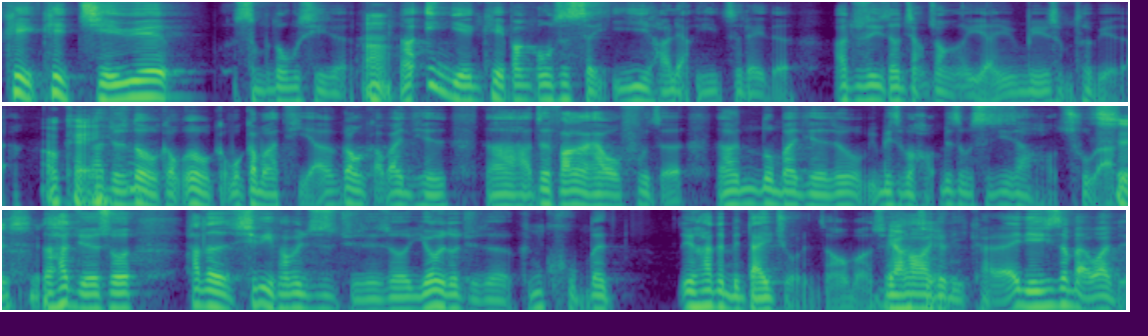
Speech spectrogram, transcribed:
可以可以节约什么东西的，嗯，然后一年可以帮公司省一亿还两亿之类的。啊，就是一张奖状而已啊，因为没什么特别的、啊。OK，他就是那我搞那我我干嘛提啊？让我搞半天，然后这个方案还要我负责，然后弄半天就没什么好，没什么实际上好处了。是是。那他觉得说，他的心理方面就是觉得说，永远都觉得很苦闷，因为他在那边待久了，你知道吗？所以他后来就离开了。哎，年薪三百万的。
